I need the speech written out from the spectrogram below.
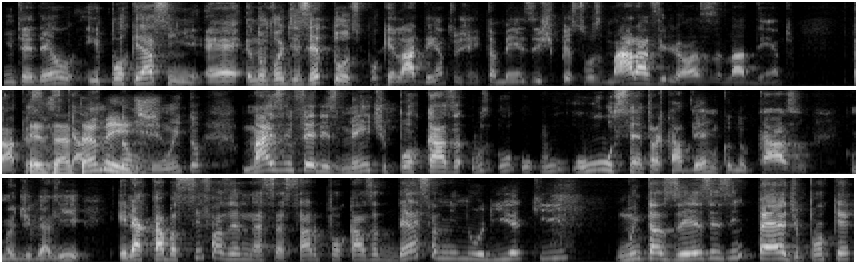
Entendeu? E porque assim, é, eu não vou dizer todos, porque lá dentro, gente, também existem pessoas maravilhosas lá dentro tá? Pessoas Exatamente. que ajudam muito, mas infelizmente, por causa. O, o, o, centro acadêmico, no caso, como eu digo ali, ele acaba se fazendo necessário por causa dessa minoria que muitas vezes impede, porque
